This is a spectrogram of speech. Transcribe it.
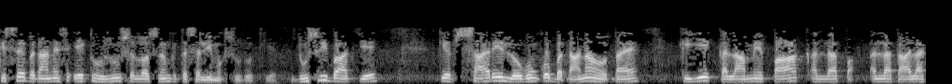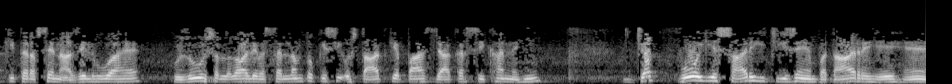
قصے بتانے سے ایک تو حضور صلی اللہ علیہ وسلم کی تسلی مقصود ہوتی ہے۔ دوسری بات یہ کہ سارے لوگوں کو بتانا ہوتا ہے کہ یہ کلام پاک اللہ اللہ تعالی کی طرف سے نازل ہوا ہے۔ حضور صلی اللہ علیہ وسلم تو کسی استاد کے پاس جا کر سیکھا نہیں۔ جب وہ یہ ساری چیزیں بتا رہے ہیں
